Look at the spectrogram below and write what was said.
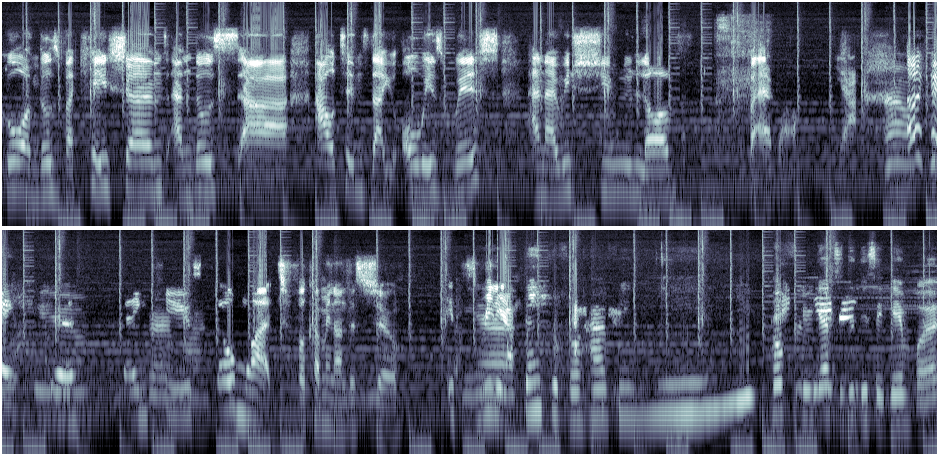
go on those vacations and those uh, outings that you always wish. And I wish you love forever. Yeah. Um, Okay. Thank you. Thank Very you so much for coming on this show. It's really Yeah, thank you for having me. Hopefully, we get to do this again, but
